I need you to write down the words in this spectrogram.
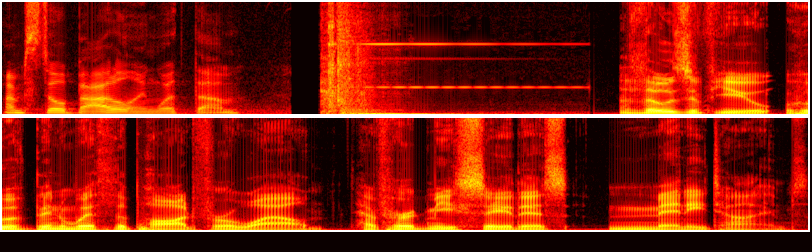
I'm still battling with them. Those of you who have been with the pod for a while have heard me say this many times.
